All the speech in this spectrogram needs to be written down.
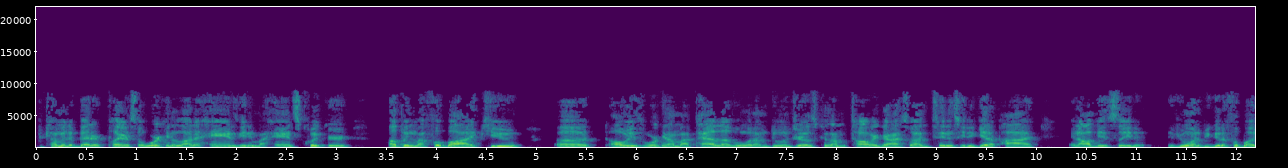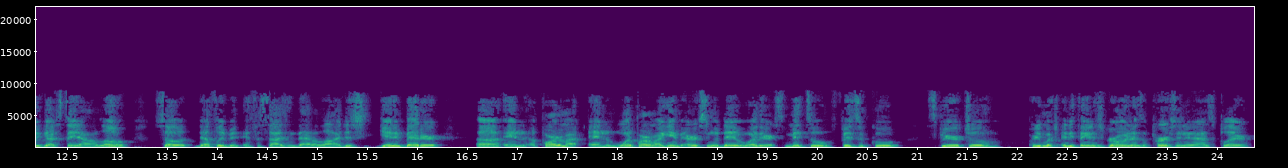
becoming a better player. So working a lot of hands, getting my hands quicker, upping my football IQ, uh, always working on my pad level when I'm doing drills because I'm a taller guy. So I have a tendency to get up high. And obviously to, if you want to be good at football, you got to stay down low. So definitely been emphasizing that a lot. Just getting better, uh, and a part of my, and one part of my game every single day, whether it's mental, physical, spiritual, pretty much anything, just growing as a person and as a player.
